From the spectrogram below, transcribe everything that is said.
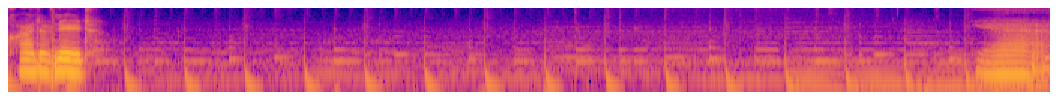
kind of nude. Yeah.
